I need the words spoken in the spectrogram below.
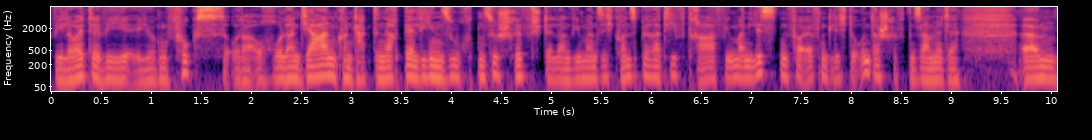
Wie Leute wie Jürgen Fuchs oder auch Roland Jahn Kontakte nach Berlin suchten zu Schriftstellern, wie man sich konspirativ traf, wie man Listen veröffentlichte, Unterschriften sammelte. Ähm,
